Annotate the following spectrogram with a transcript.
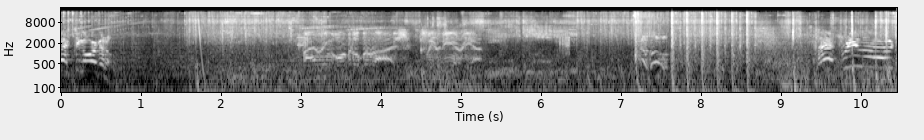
Requesting orbital! Firing orbital barrage. Clear the area. Last reload!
